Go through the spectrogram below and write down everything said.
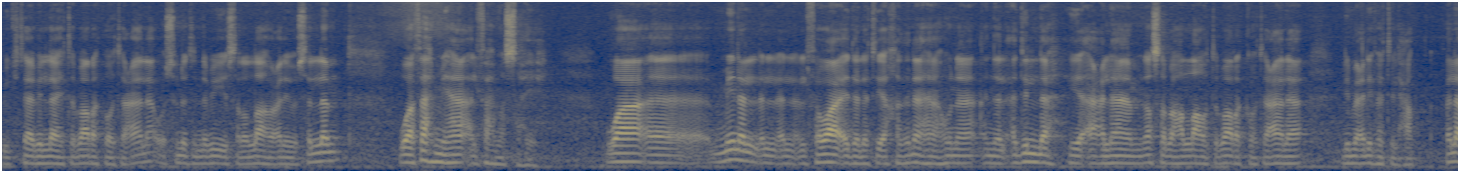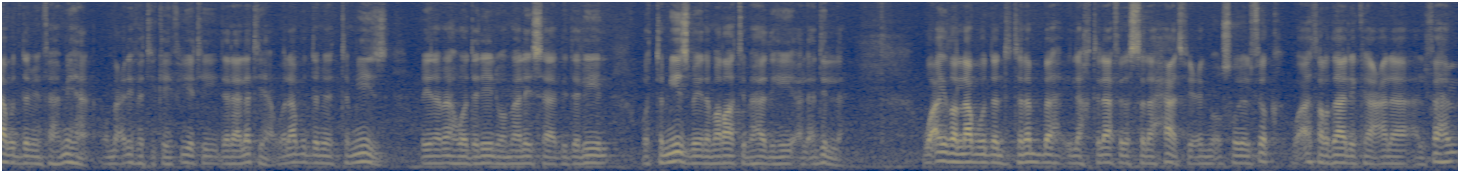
بكتاب الله تبارك وتعالى وسنة النبي صلى الله عليه وسلم وفهمها الفهم الصحيح. ومن الفوائد التي أخذناها هنا أن الأدلة هي أعلام نصبها الله تبارك وتعالى لمعرفة الحق. فلا بد من فهمها ومعرفة كيفية دلالتها ولا بد من التمييز بين ما هو دليل وما ليس بدليل والتمييز بين مراتب هذه الأدلة. وأيضا لا بد أن تتنبه إلى اختلاف الاصطلاحات في علم أصول الفقه وأثر ذلك على الفهم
